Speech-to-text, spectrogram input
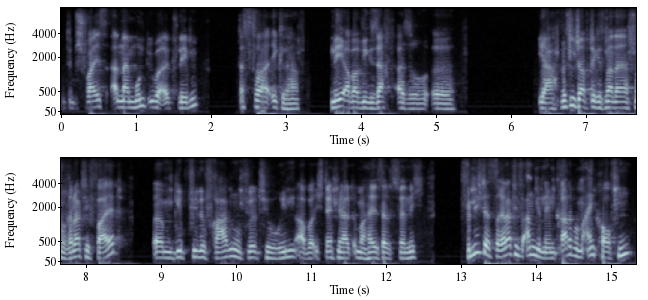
mit dem Schweiß an deinem Mund überall kleben. Das war ekelhaft. Nee, aber wie gesagt, also, äh, ja, wissenschaftlich ist man da ja schon relativ weit. Ähm, gibt viele Fragen und viele Theorien, aber ich denke mir halt immer, hey, selbst wenn nicht, finde ich das relativ angenehm, gerade beim Einkaufen.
